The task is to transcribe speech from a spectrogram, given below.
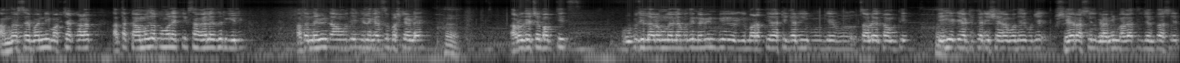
आमदार साहेबांनी मागच्या काळात आता कामं जर तुम्हाला एक एक सांगायला जर गेली आता नवीन कामामध्ये निलंग्याचं बस स्टँड आहे हं. आरोग्याच्या बाबतीत उपजिल्हा रुग्णालयामध्ये नवीन बी- इमारत या ठिकाणी म्हणजे चालू आहे काम ते तेही या ठिकाणी शहरामध्ये म्हणजे शहर असेल ग्रामीण भागातील जनता असेल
